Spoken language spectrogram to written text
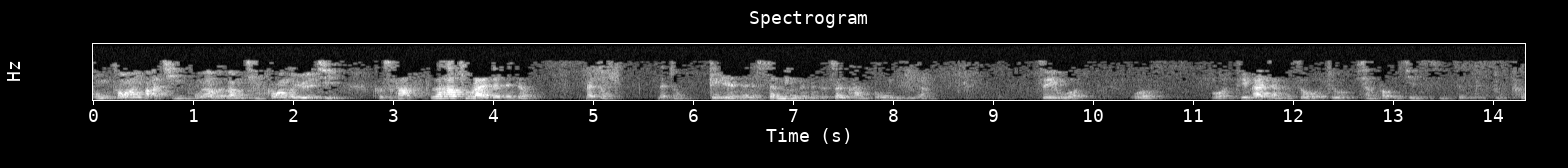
同同样一把琴，同样的钢琴，同样的乐器，可是他拉出来的那种、那种、那种给人的生命的那个震撼不一样。所以我、我、我听他讲的时候，我就想到一件事情，真的是独特。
